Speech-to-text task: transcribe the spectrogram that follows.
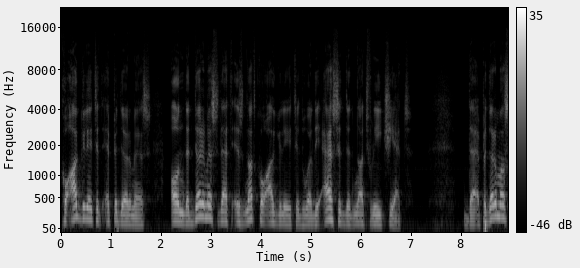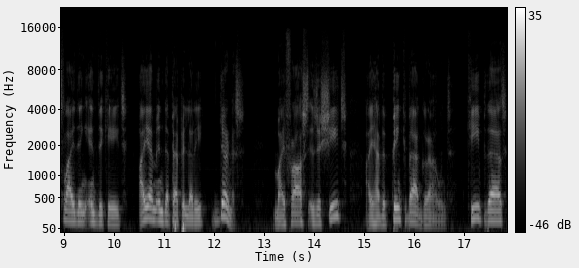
coagulated epidermis on the dermis that is not coagulated, where the acid did not reach yet. The epidermal sliding indicates I am in the papillary dermis. My frost is a sheet. I have a pink background. Keep that.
